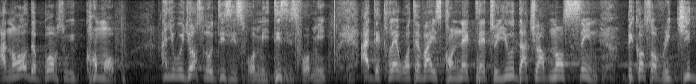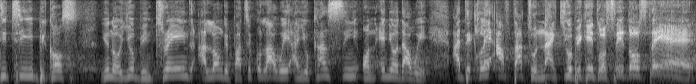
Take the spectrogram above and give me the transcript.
and all the bulbs will come up and you will just know this is for me this is for me i declare whatever is connected to you that you have not seen because of rigidity because you know you've been trained along a particular way and you can't see on any other way i declare after tonight you begin to see those things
